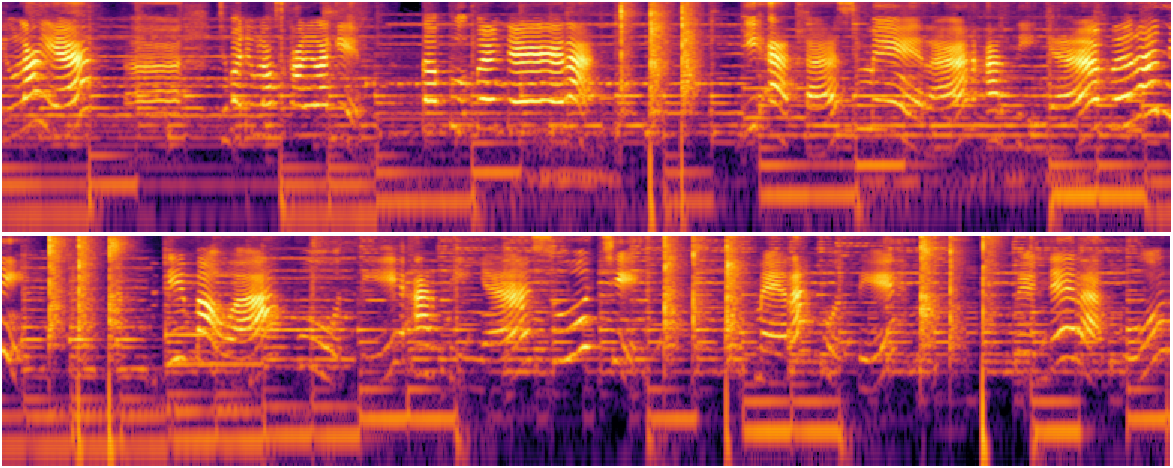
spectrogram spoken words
Diulang ya. Uh, coba diulang sekali lagi. Tepuk bendera. Di atas merah artinya berani. Di bawah benderaku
